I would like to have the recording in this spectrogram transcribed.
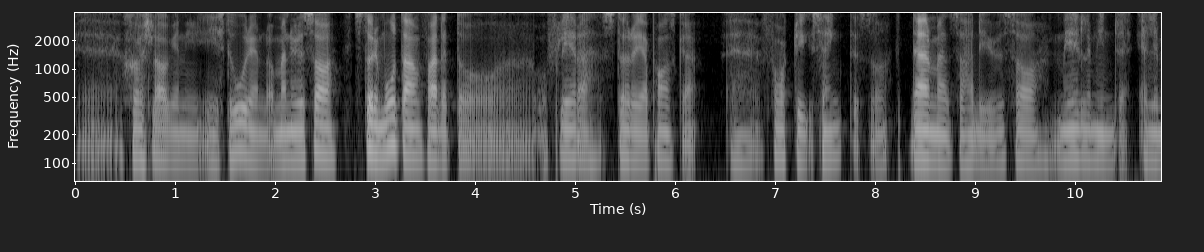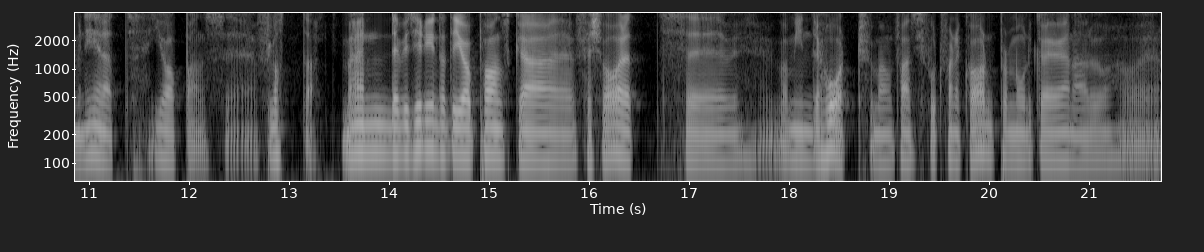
eh, sjöslagen i, historien. Då. Men USA står emot anfallet och, och flera större japanska eh, fartyg sänktes och därmed så hade USA mer eller mindre eliminerat Japans eh, flotta. Men det betyder inte att det japanska försvaret Eh, var mindre hårt. För man fanns ju fortfarande kvar på de olika öarna. Då, och eh,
